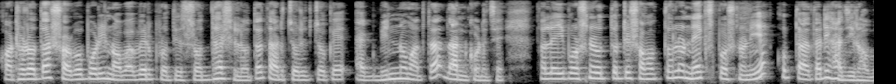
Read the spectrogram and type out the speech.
কঠোরতা, সর্বোপরি নবাবের প্রতি শ্রদ্ধাশীলতা তার চরিত্রকে এক ভিন্ন মাত্রা দান করেছে। তাহলে এই প্রশ্নের উত্তরটি সমাপ্ত হলো। নেক্সট প্রশ্ন নিয়ে খুব তাড়াতাড়ি হাজির হব।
